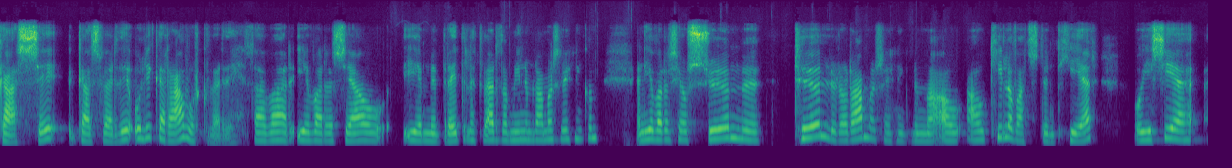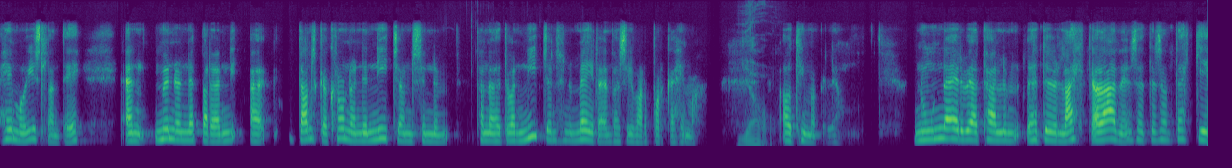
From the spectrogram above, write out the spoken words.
gasi, gasverði og líka raforkverði. Það var, ég var að sjá, ég er með breytilegt verð á mínum ramarsreikningum, en ég var að sjá sömu tölur á ramarsreikningnum á, á kilowattstund hér og ég sé heima á Íslandi en munun er bara að danska krónan er 19 sinnum þannig að þetta var 19 sinnum meira en það sem ég var að borga heima Já. á tímabili. Núna erum við að tala um, þetta er lækkað aðeins, þetta er samt ekki,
